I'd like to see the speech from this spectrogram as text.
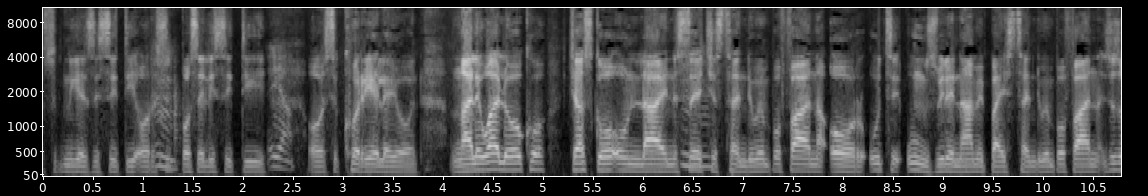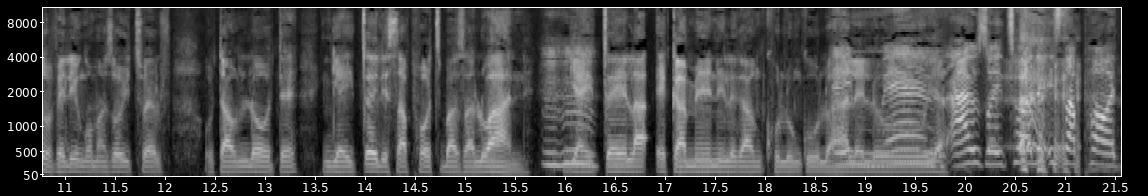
sikunikeze iCD or sikuposela iCD Yeah. or sikhoriyele yona. Ngale walokho just go online search sithandiwe empofana or uthi ungizwile nami by sithandiwe empofana zizovela ingoma zoyi12 udownload ngiyayicela isupport bazalwane. Ngiyayicela egameni likaNkuluNkulu haleluya hayi uzoyithola isupport.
